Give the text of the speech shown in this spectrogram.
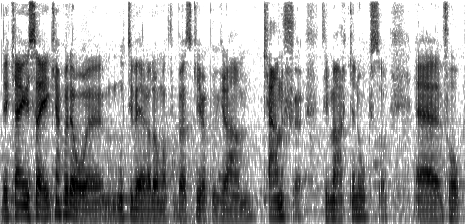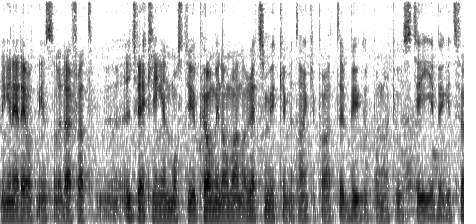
det kan ju sig kanske då eh, motivera dem att börja skriva program, kanske, till marken också. Eh, förhoppningen är det åtminstone. Därför att utvecklingen måste ju påminna om varandra rätt så mycket med tanke på att det bygger på MacOS 10 bägge två.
